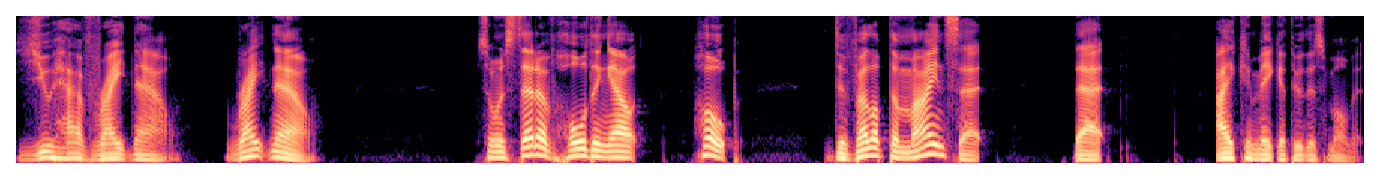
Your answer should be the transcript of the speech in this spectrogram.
You have right now. Right now. So instead of holding out hope, develop the mindset that I can make it through this moment.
